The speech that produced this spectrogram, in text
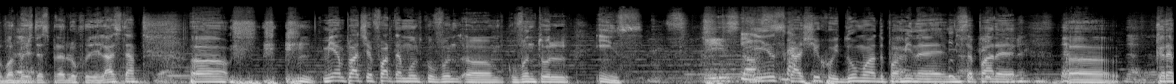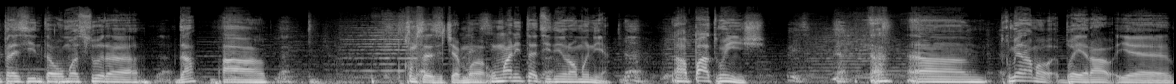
vorbești despre lucrurile astea. Uh, mie îmi place foarte mult cuvânt, uh, cuvântul ins. Ins, da. Ins ca și huidumă, după mine mi se pare uh, că reprezintă o măsură, da? A, cum să zicem, uh, umanității din România. Da, patru inși. Da? Uh, cum era, mă? Băi, era, e uh,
